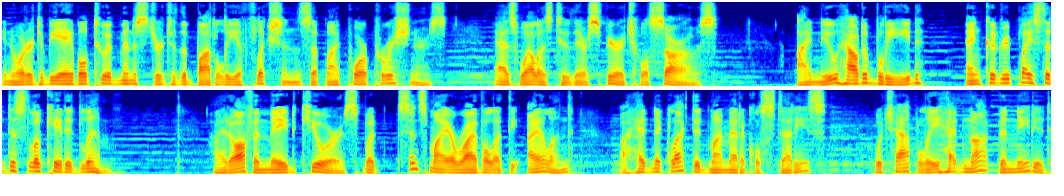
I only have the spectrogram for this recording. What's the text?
in order to be able to administer to the bodily afflictions of my poor parishioners, as well as to their spiritual sorrows. I knew how to bleed, and could replace the dislocated limb. I had often made cures, but since my arrival at the island I had neglected my medical studies, which happily had not been needed.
